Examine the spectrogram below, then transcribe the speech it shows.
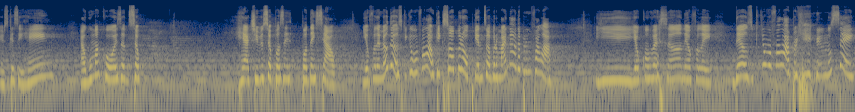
Eu esqueci, REM, alguma coisa do seu reative o seu potencial. E eu falei, meu Deus, o que, que eu vou falar? O que, que sobrou? Porque não sobrou mais nada para me falar. E eu conversando, eu falei, Deus, o que, que eu vou falar? Porque eu não sei.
